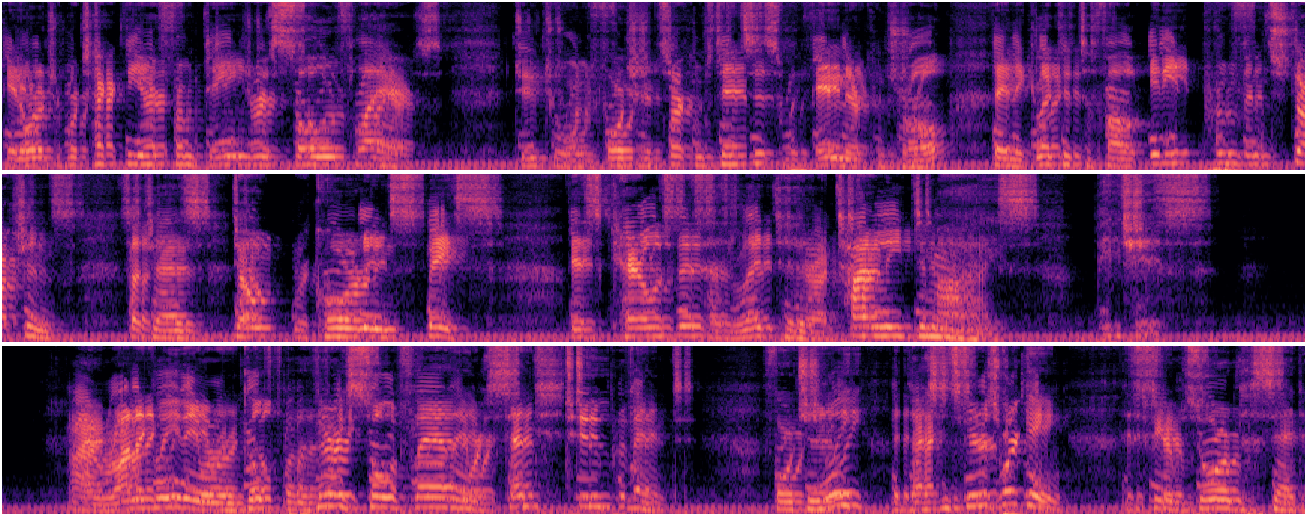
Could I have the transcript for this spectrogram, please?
in order to protect the Earth from dangerous solar flares. Due to unfortunate circumstances within their control, they neglected to follow idiot proof instructions, such as don't record in space. This carelessness has led to their untimely demise. Bitches. Ironically, they were engulfed by the very solar flare they were sent to prevent. Fortunately, the Dyson sphere is working. The sphere absorbed said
